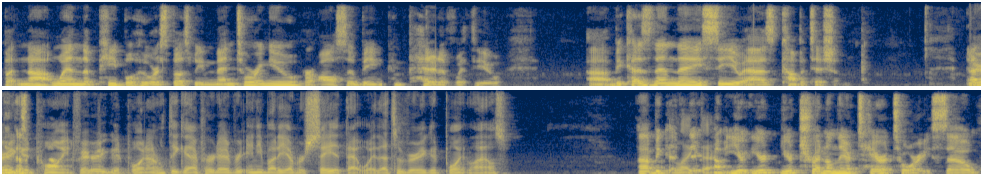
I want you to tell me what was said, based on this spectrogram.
but not when the people who are supposed to be mentoring you are also being competitive with you, uh, because then they see you as competition. And very good point. Very good point. I don't think I've heard ever anybody ever say it that way. That's a very good point, Miles. Uh, because I like that. You're, you're you're treading on their territory, so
